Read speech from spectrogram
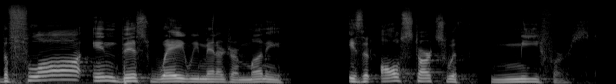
the flaw in this way we manage our money is it all starts with me first.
